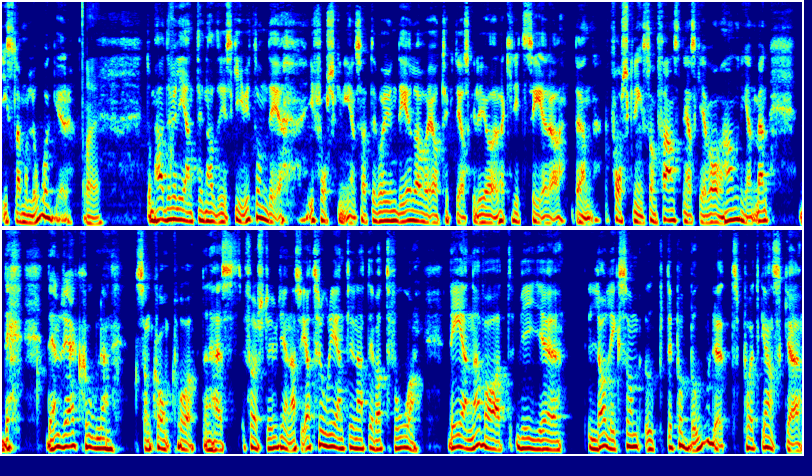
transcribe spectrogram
islamologer. Nej de hade väl egentligen aldrig skrivit om det i forskningen så att det var ju en del av vad jag tyckte jag skulle göra, kritisera den forskning som fanns när jag skrev avhandlingen. Men det, den reaktionen som kom på den här förstudien. Alltså jag tror egentligen att det var två. Det ena var att vi eh, la liksom upp det på bordet på ett ganska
